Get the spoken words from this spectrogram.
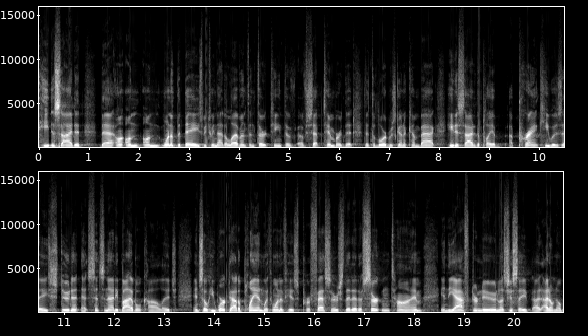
he decided that on, on, on, one of the days between that 11th and 13th of, of September that, that the Lord was going to come back, he decided to play a, a prank. He was a student at Cincinnati Bible College, and so he worked out a plan with one of his professors that at a certain time in the afternoon, let's just say, I, I don't know,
